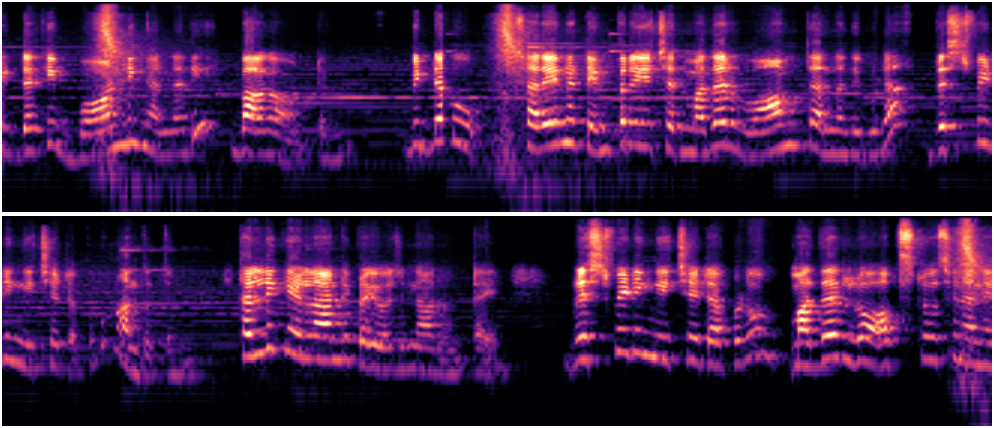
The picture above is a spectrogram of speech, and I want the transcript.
బిడ్డకి బాండింగ్ అన్నది బాగా ఉంటుంది. బిడ్డకు సరైన టెంపరేచర్ మదర్ వామ్త్ అన్నది కూడా బ్రెస్ట్ ఫీడింగ్ ఇచ్చేటప్పుడు అందుతుంది. తల్లికి ఎలాంటి ప్రయోజనాలు ఉంటాయి బ్రెస్ట్ ఫీడింగ్ ఇచ్చేటప్పుడు మదర్లో ఆక్సిటోసిన్ అనే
